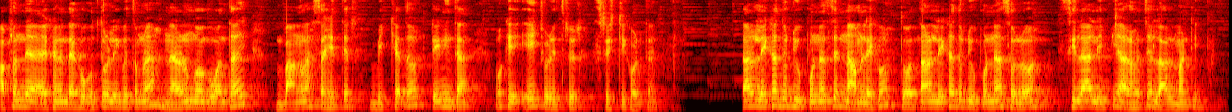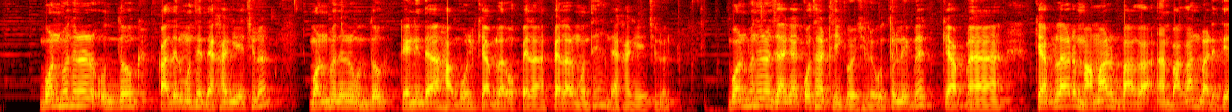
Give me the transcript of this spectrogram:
অপশন এখানে দেখো, উত্তর লিখবে তোমরা, নারায়ণ গঙ্গোপাধ্যায় বাংলা সাহিত্যের বিখ্যাত টেনিদা। ওকে, এই চরিত্রের সৃষ্টিকর্তা। তার লেখা দুটি উপন্যাসের নাম লেখো। তো তার লেখা দুটি উপন্যাস হলো শিলালিপি আর হচ্ছে লালমাটি। বনভোজনের উদ্যোগ কাদের মধ্যে দেখা গিয়েছিল? বনভোজনের উদ্যোগ টেনিদা, হাবুল, ক্যাবলা ও পেলা, পেলার মধ্যে দেখা গিয়েছিল। বনভোজনের জায়গা কোথায় ঠিক হয়েছিল? উত্তর লিখবে ক্যাবলার মামার বাগা বাগান বাড়িতে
